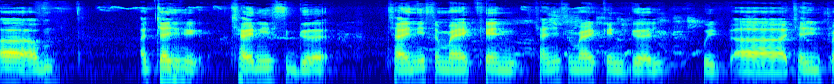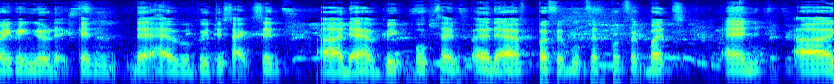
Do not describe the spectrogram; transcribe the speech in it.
um, a Chinese Chinese girl, Chinese American Chinese American girl with uh Chinese American girl that can that have a British accent, uh, that have big boobs and uh, that have perfect boobs and perfect butts, and uh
